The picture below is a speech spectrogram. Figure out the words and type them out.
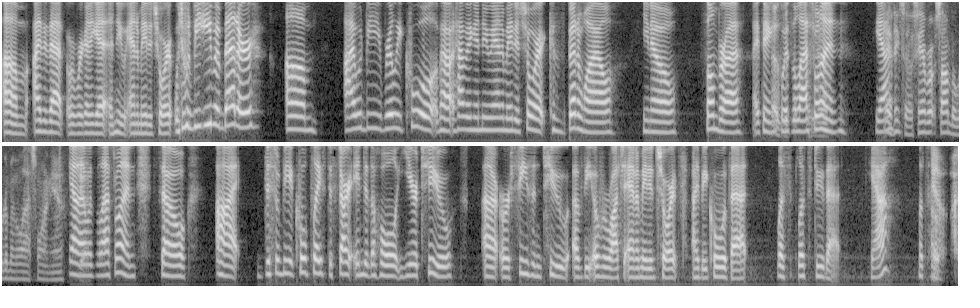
Um, either that, or we're going to get a new animated short, which would be even better. Um, I would be really cool about having a new animated short because it's been a while. You know, Sombra, I think, That's a was the good last one, yeah. yeah, I think so. Sombra, Sombra would have been the last one, yeah. Yeah, that Yeah. was the last one. So, uh, this would be a cool place to start into the whole year two, uh, or season two of the Overwatch animated shorts. I'd be cool with that. Let's let's do that. Yeah, let's hope. Yeah.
